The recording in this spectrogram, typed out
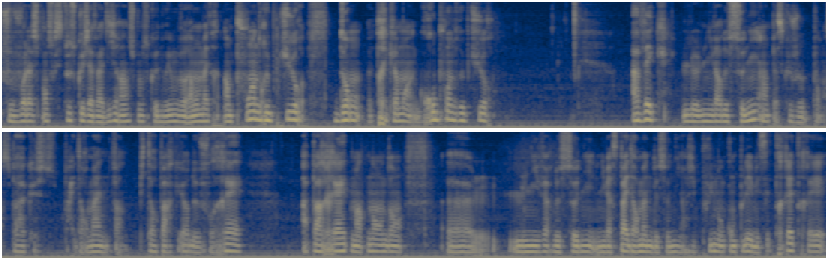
Je, voilà, je pense que c'est tout ce que j'avais à dire. Hein. Je pense que No Way Home va vraiment mettre un point de rupture dans, très clairement, un gros point de rupture avec l'univers de Sony, hein, parce que je pense pas que Spider-Man, enfin Peter Parker devrait apparaître maintenant dans euh, l'univers de Sony, l'univers Spider-Man de Sony. Hein. J'ai plus le nom complet, mais c'est très très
